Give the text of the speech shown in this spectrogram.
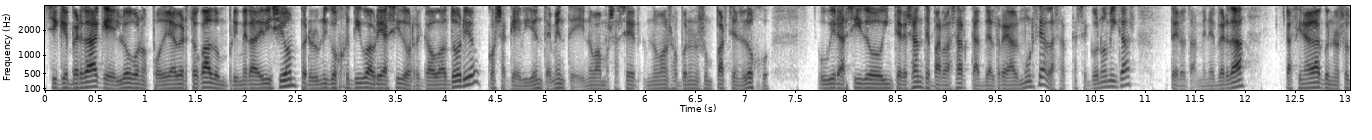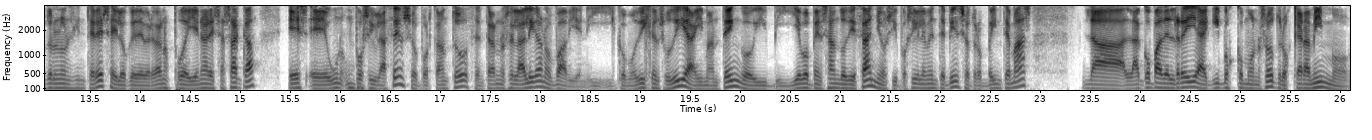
Sí que es verdad que luego nos podría haber tocado en primera división, pero el único objetivo habría sido recaudatorio, cosa que evidentemente, y no vamos a ser, no vamos a ponernos un parche en el ojo, hubiera sido interesante para las arcas del Real Murcia, las arcas económicas, pero también es verdad al final lo que a nosotros nos interesa y lo que de verdad nos puede llenar esa saca es eh, un, posible ascenso. Por tanto, centrarnos en la liga nos va bien. Y, como dije en su día, y mantengo, y, llevo pensando 10 años, y posiblemente piense otros 20 más, la, Copa del Rey a equipos como nosotros, que ahora mismo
